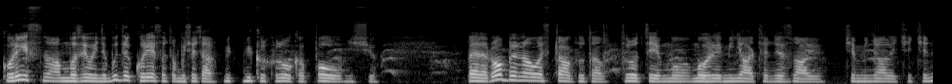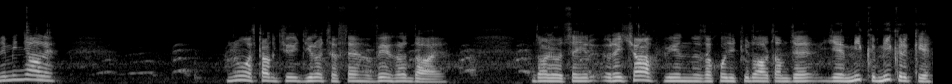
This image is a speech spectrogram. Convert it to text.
корисно, а можливо і не буде корисно, тому що ця мі- повністю перероблена ось так. Тут дроти могли міняти, не знаю, чи міняли, чи, чи не міняли. Ну, ось так ді- діло це все виглядає. Далі оцей речах, він заходить туди, там де є мік- мікрики,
